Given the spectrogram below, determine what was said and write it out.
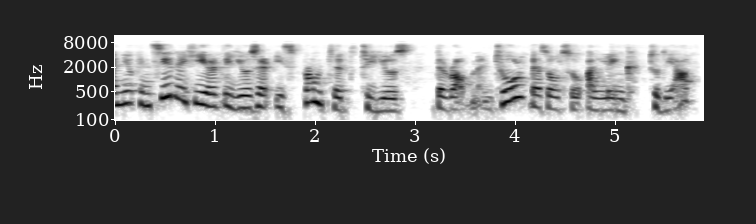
and you can see that here the user is prompted to use the ROBMEN tool. There's also a link to the app.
